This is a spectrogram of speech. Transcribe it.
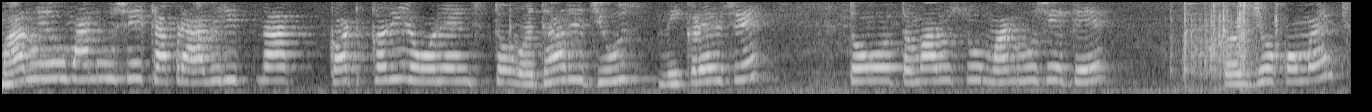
મારું એવું માનવું છે કે આપણે આવી રીતના કટ કરીએ ઓરેન્જ તો વધારે જ્યુસ નીકળે છે. તો તમારું શું માનવું છે તે કરજો કોમેન્ટ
